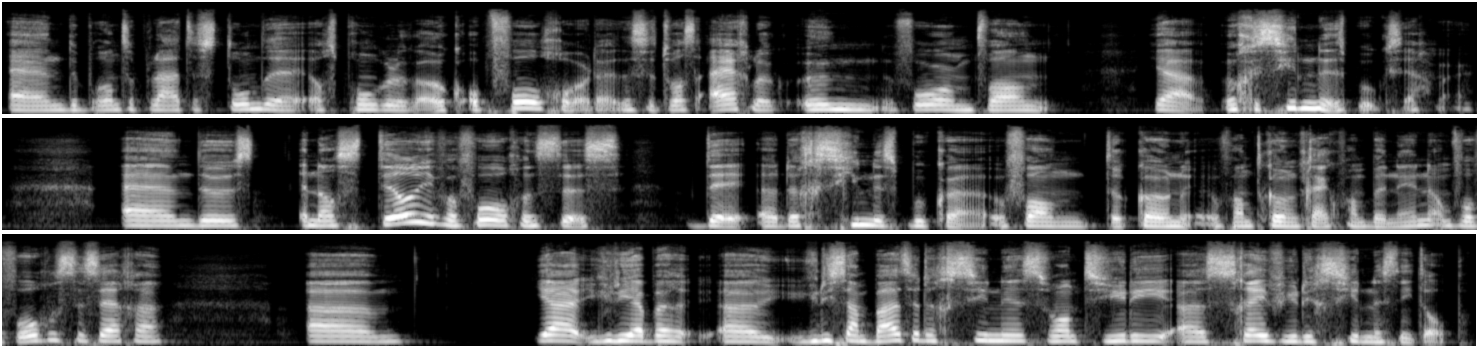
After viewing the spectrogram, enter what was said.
En de bronzen platen stonden oorspronkelijk ook op volgorde. Dus het was eigenlijk een vorm van ja, een geschiedenisboek, zeg maar. En, dus, en dan stil je vervolgens dus de, de geschiedenisboeken van, de koning, van het Koninkrijk van Benin, om vervolgens te zeggen. Um, ja, jullie, hebben, uh, jullie staan buiten de geschiedenis, want jullie uh, schreven jullie geschiedenis niet op.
